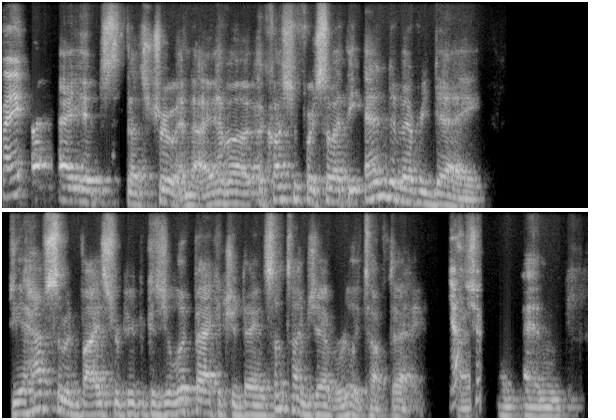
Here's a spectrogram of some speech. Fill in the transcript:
right? It's that's true. And I have a, a, question for you. So at the end of every day, do you have some advice for people? Because you look back at your day and sometimes you have a really tough day. Yeah, sure. And, and,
